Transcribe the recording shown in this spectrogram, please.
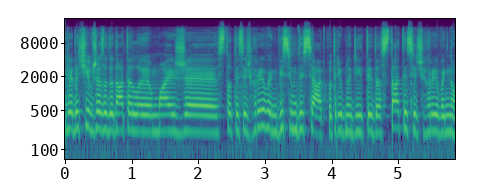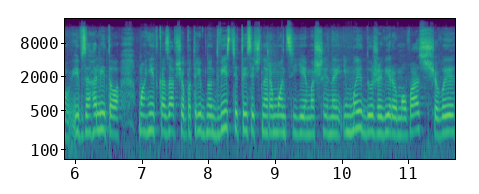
Глядачі вже задонатили майже 100 тисяч гривень, 80 потрібно дійти до 100 тисяч гривень. Ну і взагалі-то Магніт казав, що потрібно 200 тисяч на ремонт цієї машини. І ми дуже віримо в вас, що ви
